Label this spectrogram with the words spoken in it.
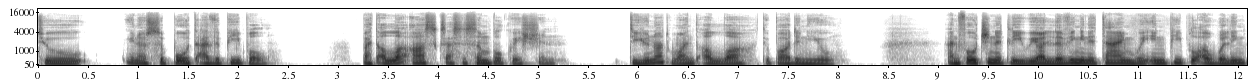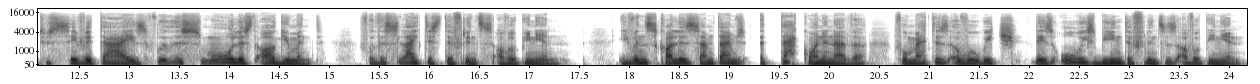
to, you know, support other people but Allah asks us a simple question Do you not want Allah to pardon you? Unfortunately, we are living in a time wherein people are willing to sever ties for the smallest argument, for the slightest difference of opinion. Even scholars sometimes attack one another for matters over which there's always been differences of opinion,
